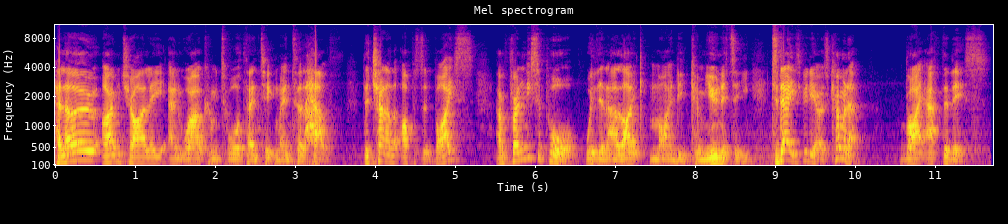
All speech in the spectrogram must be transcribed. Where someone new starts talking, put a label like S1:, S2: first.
S1: Hello, I'm Charlie and welcome to Authentic Mental Health, the channel that offers advice and friendly support within our like-minded community. Today's video is coming up right after this.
